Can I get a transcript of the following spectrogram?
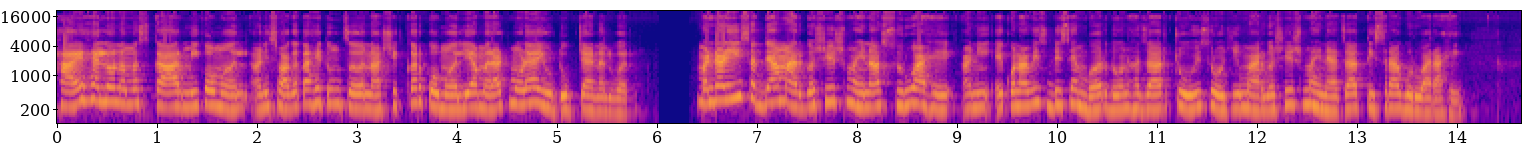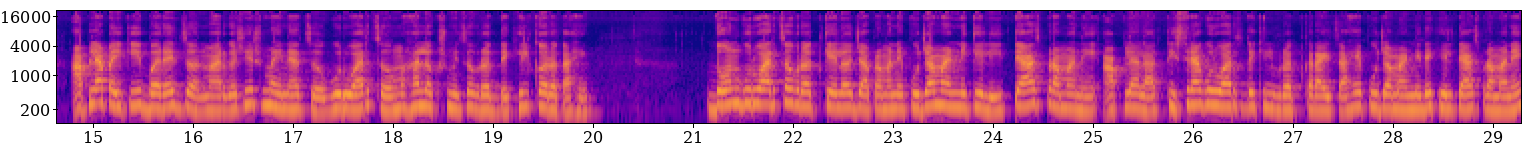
हाय हॅलो नमस्कार मी कोमल आणि स्वागत आहे तुमचं नाशिककर कोमल या मराठमोळ्या यूट्यूब चॅनलवर. मंडळी सध्या मार्गशीर्ष महिना सुरू आहे आणि एकोणावीस डिसेंबर दोन हजार चोवीस रोजी मार्गशीर्ष महिन्याचा तिसरा गुरुवार आहे. आपल्यापैकी बरेच जण मार्गशीर्ष महिन्याचं गुरुवारचं महालक्ष्मीचं व्रत देखील करत आहे. दोन गुरुवारचं व्रत केलं ज्याप्रमाणे पूजा मांडणी केली त्याचप्रमाणे आपल्याला तिसऱ्या गुरुवारचं देखील व्रत करायचं आहे. पूजा मांडणी देखील त्याचप्रमाणे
